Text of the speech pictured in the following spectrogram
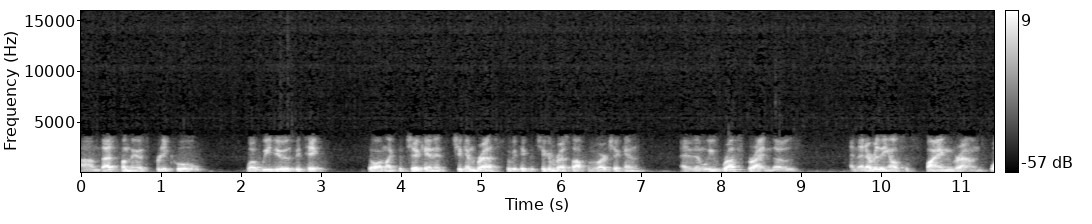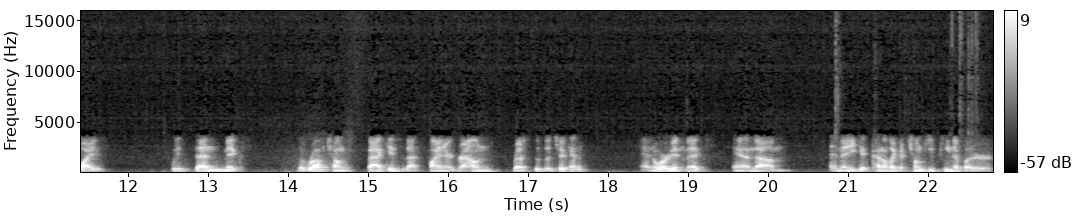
Um, that's something that's pretty cool. What we do is we take, so on like the chicken, it's chicken breast, so we take the chicken breast off of our chicken, and then we rough grind those, and then everything else is fine ground twice. We then mix the rough chunks back into that finer ground rest of the chicken and organ mix, and um, and then you get kind of like a chunky peanut butter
